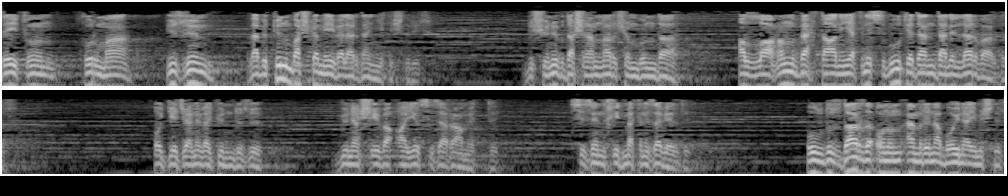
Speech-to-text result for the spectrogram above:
zeytun, xurma, üzüm və bütün başqa meyvələrdən yetişdirir. Düşünüb daşınanlar üçün bunda Allahın vəhdaniyyətini sübut edən dəlillər vardır. O gecəni və gündüzü, günəşi və ayı sizə ram etdi. Sizin xidmətinizə verdi. Ulduzlar da onun əmrinə boyun əymişdir.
